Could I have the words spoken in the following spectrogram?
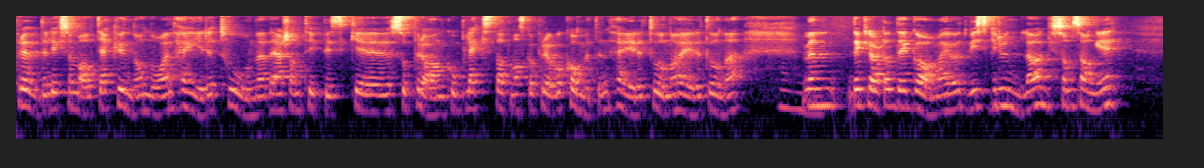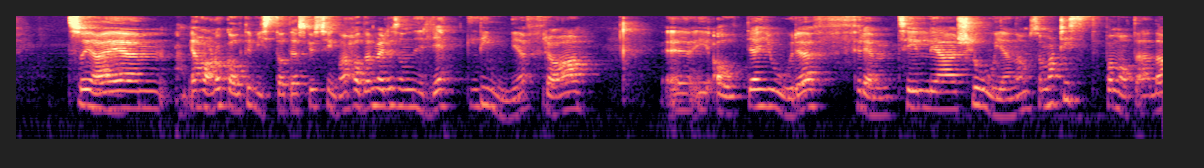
prøvde liksom alt jeg kunne å nå en høyere tone. Det er sånn typisk eh, soprankompleks at man skal prøve å komme til en høyere tone og høyere tone. Men det er klart at det ga meg jo et visst grunnlag som sanger. Så jeg, eh, jeg har nok alltid visst at jeg skulle synge. Og jeg hadde en veldig sånn rett linje fra i alt jeg gjorde frem til jeg slo gjennom som artist. på en måte. Da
